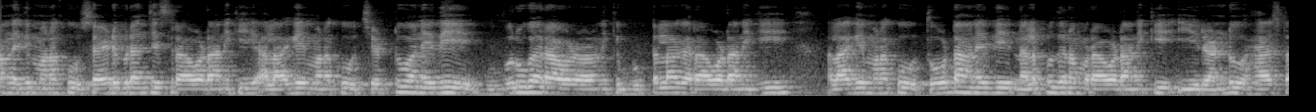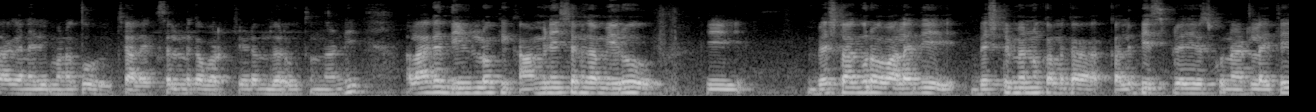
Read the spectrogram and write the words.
అనేది మనకు సైడ్ బ్రాంచెస్ రావడానికి అలాగే మనకు చెట్టు అనేది గుబురుగా రావడానికి బుట్టలాగా రావడానికి అలాగే మనకు తోట అనేది నలుపుదనం రావడానికి ఈ రెండు హ్యాష్ ట్యాగ్ అనేది మనకు చాలా ఎక్సలెంట్గా వర్క్ చేయడం జరుగుతుందండి. అలాగే దీంట్లోకి కాంబినేషన్గా మీరు ఈ బెస్ట్ అగ్రో వాళ్ళది బెస్ట్ మెను కలక కలిపి స్ప్రే చేసుకున్నట్లయితే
